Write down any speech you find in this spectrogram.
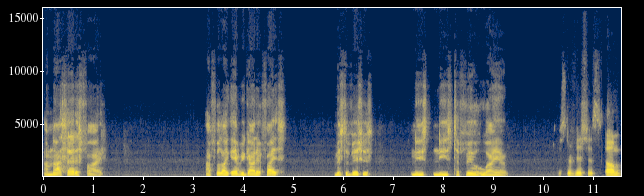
I'm not satisfied. I feel like every guy that fights Mr. Vicious needs needs to feel who I am. Mr. Vicious. Um,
